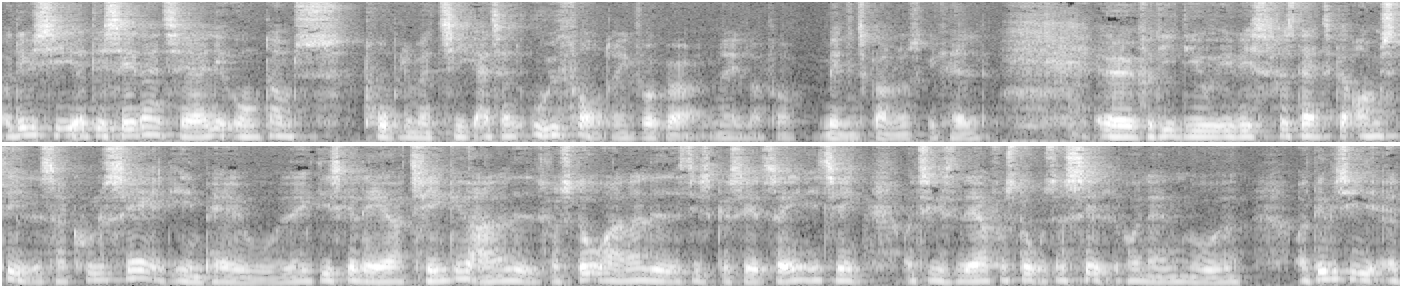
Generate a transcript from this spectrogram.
Og det vil sige, at det sætter en særlig ungdomsproblematik, altså en udfordring for børnene, eller for mennesker, om man skal kalde det. Øh, fordi de jo i vis forstand skal omstille sig kolossalt i en periode. Ikke? De skal lære at tænke anderledes, forstå anderledes, de skal sætte sig ind i ting, og de skal lære at forstå sig selv på en anden måde. Og det vil sige, at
